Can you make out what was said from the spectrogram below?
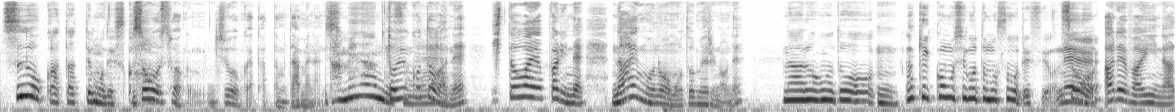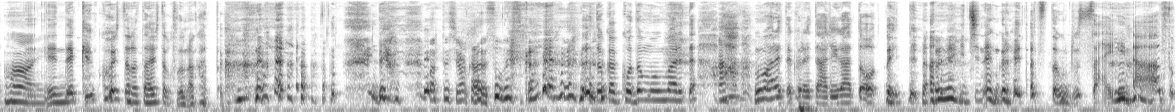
数億当たってもですか？そうそう10億当たってもダメなんですダメなんです、ね、ということはね人はやっぱりねないものを求めるのね。なるほど、うん、結婚も仕事もそうですよね。そうあればいいなって、はい、で結婚したら大したことなかったから。で私はからそうですか？とか子供生まれて「あ。生まれてくれてありがとう」って言ってな1年ぐらい経つとうるさいなと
